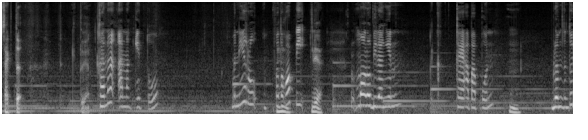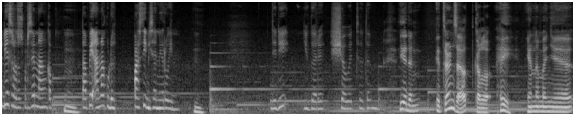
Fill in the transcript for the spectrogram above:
sekte. Gitu ya. Karena anak itu meniru fotokopi. Iya. Mau lo bilangin kayak apa pun hmm. belum tentu dia 100% nangkep. Hmm. tapi anak udah pasti bisa niruin. Hmm. jadi you gotta show it to them Iya dan it turns out kalau hey yang namanya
